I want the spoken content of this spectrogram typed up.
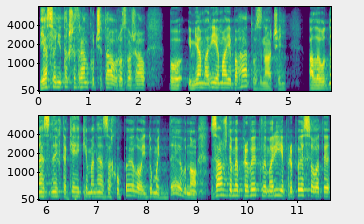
Я сьогодні так ще зранку читав, розважав, бо ім'я Марія має багато значень. Але одне з них таке, яке мене захопило, і думаю, дивно. Завжди ми привикли Марії приписувати,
